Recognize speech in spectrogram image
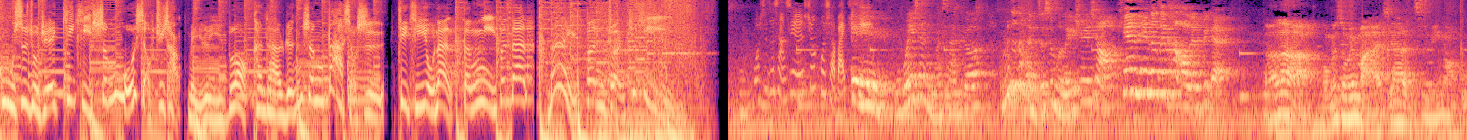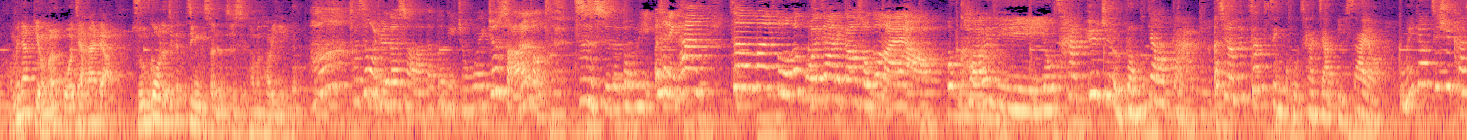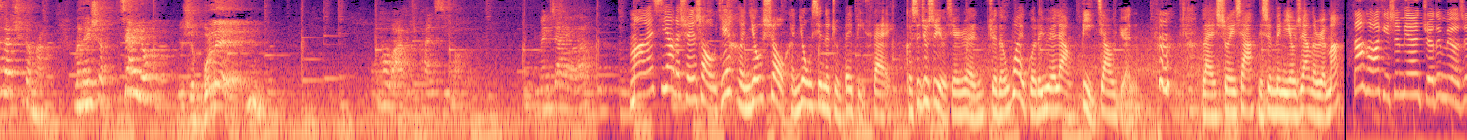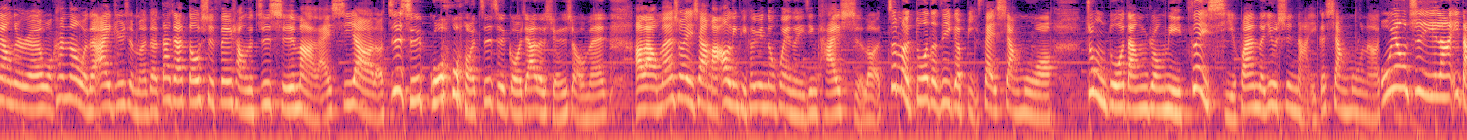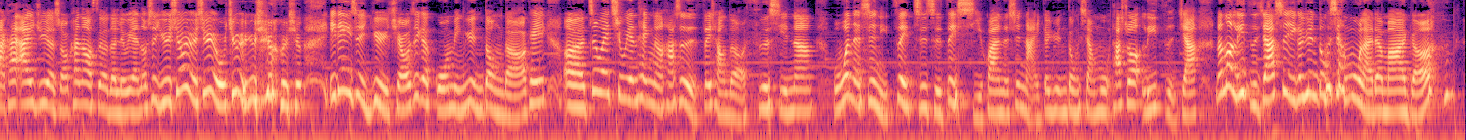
故事主角 Kiki 生活小剧场，每日一 vlog，看他人生大小事。Kiki 有难等你分担，卖翻转 Kiki。我是职场新人生活小白哎 Kiki。，我问一下你们三个，你们真的很支持马来西亚哦，天天都在看 Olympic 哎。当然了，我们身为马来西亚的子民哦，我们一定要给我们的国家代表足够的这个精神支持，他们才会赢的。啊，可是我觉得少了到斗地中卫，就少了那种支持的动力。而且你看，这么多个国家的高手都来了，不可以有参与就有荣耀感，而且他们这样辛苦参加比赛哦，我们一定要继续看下去的嘛。马来西亚加油！有些不累。嗯我看我还是去看戏好了。你们加油啦！马来西亚的选手也很优秀，很用心的准备比赛。可是就是有些人觉得外国的月亮比较圆。哼，来说一下，你身边也有这样的人吗？当然，阿 K 身边绝对没有这样的人。我看到我的 IG 什么的，大家都是非常的支持马来西亚的，支持国火，支持国家的选手们。好啦，我们来说一下嘛，奥林匹克运动会呢已经开始了，这么多的这个比赛项目哦，众多当中你最喜欢的又是哪一个项目呢？毋庸置疑啦，一打开 IG 的时候，看到所有的留言都是羽球，羽球，羽球，羽球，羽球，一定是羽球这个国民运动的。OK，呃，这位邱彦兴呢，他是非常的私心呐、我问的是你最支持、最喜欢的是哪一个运动项目？他说李子佳，难道李子佳是一个运动项目来的吗？哥？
